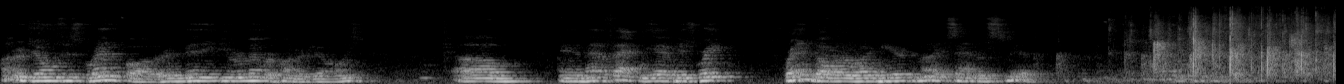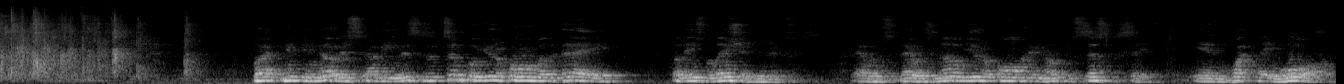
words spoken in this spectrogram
Hunter Jones's grandfather, and many of you remember Hunter Jones. Um, and matter of fact, we have his great granddaughter right here tonight, Sandra Smith. But you can notice, I mean, this is a typical uniform of the day for these militia units. There was, there was no uniformity, no consistency in what they wore.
